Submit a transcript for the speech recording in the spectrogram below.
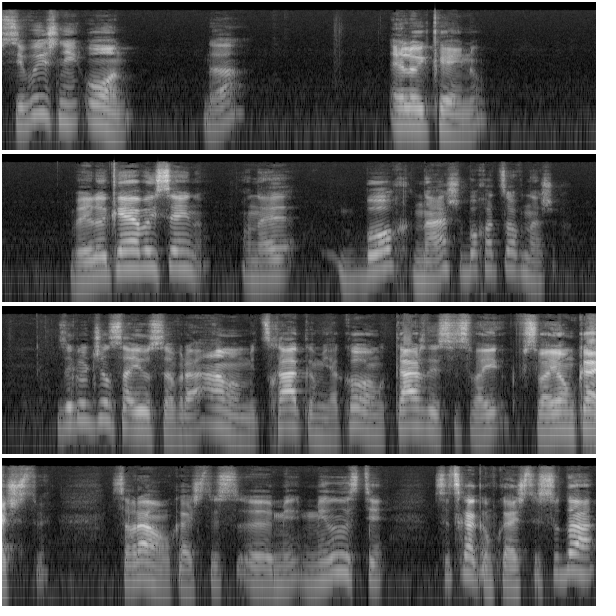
Всевышний Он, да? Элойкейну. Элойкей Авойсейну. Он э, Бог наш, Бог отцов наших. Заключил союз с Авраамом, Ицхаком, Яковом, каждый со своей, в своем качестве. С Авраамом в качестве э, ми- милости, с Ицхаком в качестве суда,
